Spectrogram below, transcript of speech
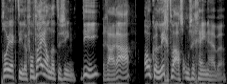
projectielen van vijanden te zien. Die, rara, ook een lichtwaas om zich heen hebben.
